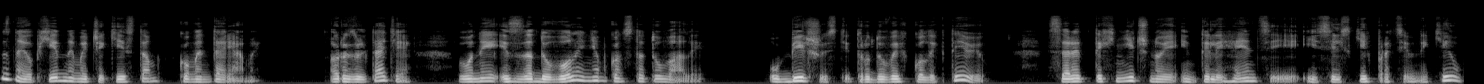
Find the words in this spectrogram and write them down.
з необхідними чекістам коментарями. У результаті вони із задоволенням констатували, у більшості трудових колективів серед технічної інтелігенції і сільських працівників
